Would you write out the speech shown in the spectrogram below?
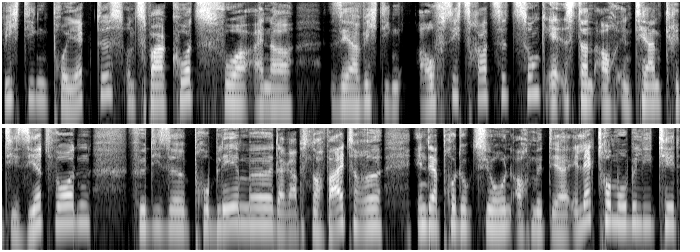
wichtigen Projektes und zwar kurz vor einer sehr wichtigen Aufsichtsratssitzung. Er ist dann auch intern kritisiert worden für diese Probleme. Da gab es noch weitere in der Produktion, auch mit der Elektromobilität.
